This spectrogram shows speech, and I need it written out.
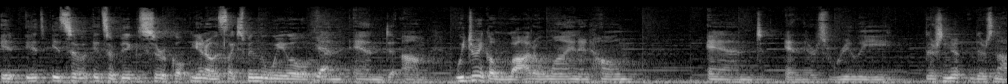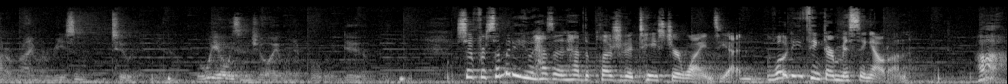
it, it, it's a it's a big circle. You know, it's like spin the wheel. Yeah. And, and um, we drink a lot of wine at home, and and there's really there's no, there's not a rhyme or reason to it. You know, but we always enjoy what, what we do. So, for somebody who hasn't had the pleasure to taste your wines yet, mm. what do you think they're missing out on? Huh.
